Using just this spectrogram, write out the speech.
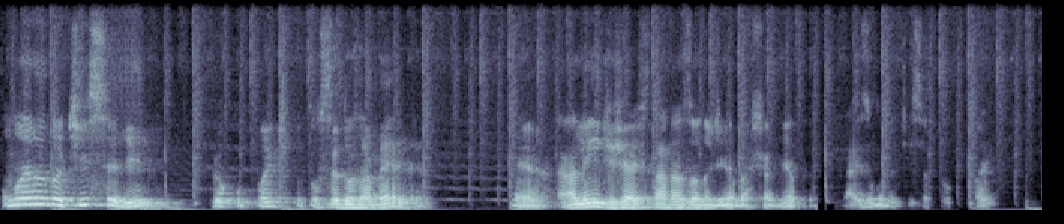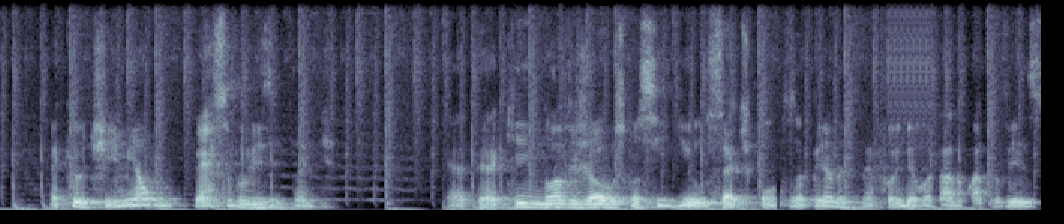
uma notícia ali preocupante para o torcedor da América, é, além de já estar na zona de rebaixamento, mais uma notícia preocupante, é que o time é um péssimo visitante. É, até aqui em nove jogos conseguiu sete pontos apenas, né, foi derrotado quatro vezes,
